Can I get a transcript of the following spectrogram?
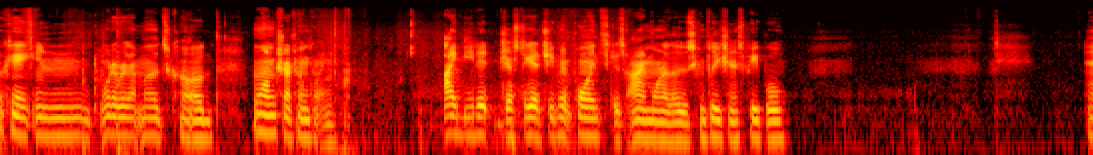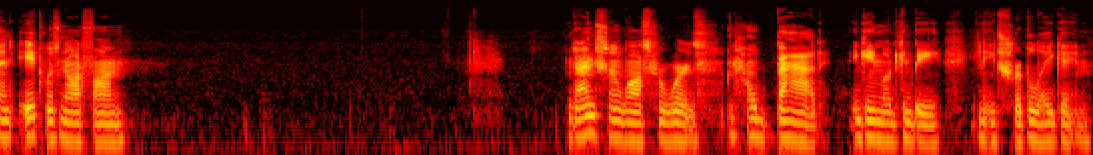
Okay, in whatever that mode's called, Longshot Homecoming. I beat it just to get achievement points because I'm one of those completionist people. And it was not fun. I'm just at a loss for words on how bad a game mode can be in a AAA game.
